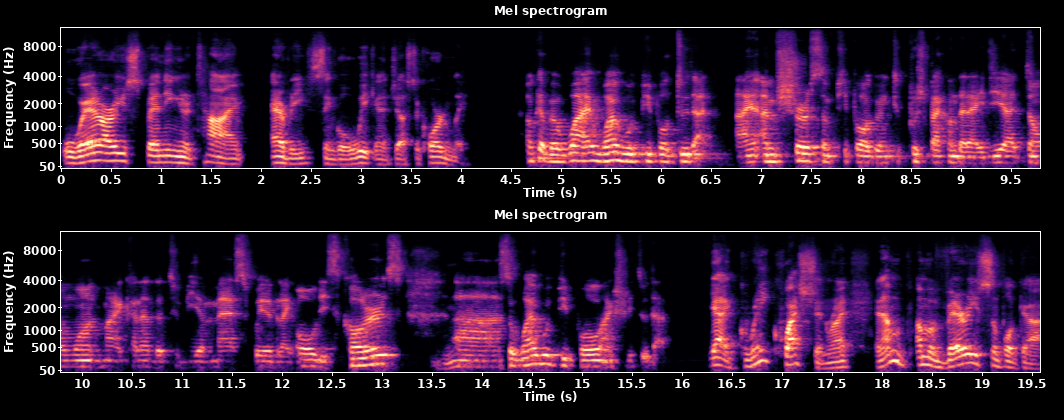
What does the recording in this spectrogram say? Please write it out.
where are you spending your time every single week and adjust accordingly. Okay, but why why would people do that? I, am sure some people are going to push back on that idea. I don't want my calendar to be a mess with like all these colors. Mm-hmm. Uh, so why would people actually do that? Yeah, great question, right? And I'm I'm a very simple guy,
